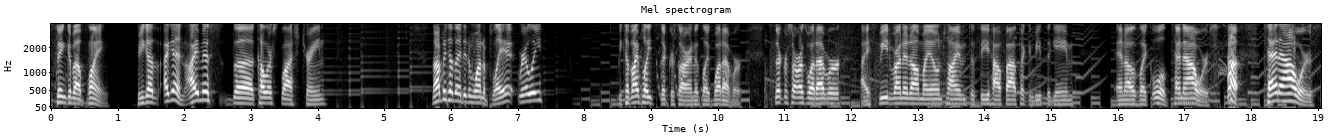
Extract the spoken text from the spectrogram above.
think about playing. Because, again, I miss the Color Splash train. Not because I didn't want to play it, really. Because I played Sticker Star and it's like, whatever. Is whatever. I speedrun it on my own time to see how fast I can beat the game. And I was like, well, 10 hours. 10 hours!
